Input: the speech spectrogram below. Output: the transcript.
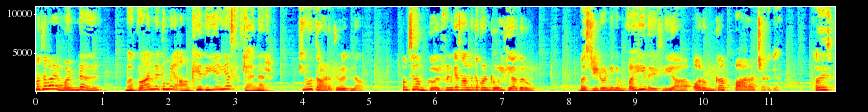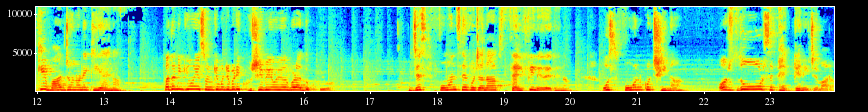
मतलब आई वंडर भगवान ने तुम्हें आँखें दी है या स्कैनर क्यों ताड़ते हो इतना? कम से कम गर्लफ्रेंड के सामने तो कंट्रोल किया करो। बस जी ट्वेंटी ने वही देख लिया और उनका पारा चढ़ गया। और इसके बाद जो उन्होंने किया है ना पता नहीं क्यों ये सुन के मुझे बड़ी खुशी भी हुई और बड़ा दुख भी हुआ। जिस फ़ोन से वो जनाब सेल्फी ले रहे थे ना उस फ़ोन को छीना और ज़ोर से फेंक के नीचे मारा।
